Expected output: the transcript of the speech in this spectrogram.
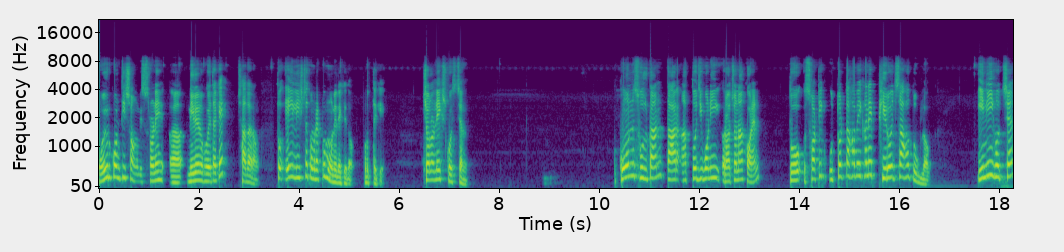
ময়ূরকণ্ঠীর সংমিশ্রণে নীলের হয়ে থাকে সাদা রং। তো এই লিস্টটা তোমরা একটু মনে রেখে দাও প্রত্যেকে। চলো নেক্সট কোয়েশ্চেন কোন সুলতান তার আত্মজীবনী রচনা করেন? তো সঠিক উত্তরটা হবে এখানে ফিরোজ শাহ তুগলক। ইনি হচ্ছেন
